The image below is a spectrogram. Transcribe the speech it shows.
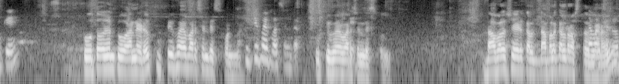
Okay. Two thousand two hundred fifty five percent discount fifty five percent fifty five percent discount double shade colour double colour వస్తుంది మేడం.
